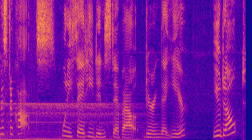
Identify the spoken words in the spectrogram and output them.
Mr. Cox when he said he didn't step out during that year. You don't?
